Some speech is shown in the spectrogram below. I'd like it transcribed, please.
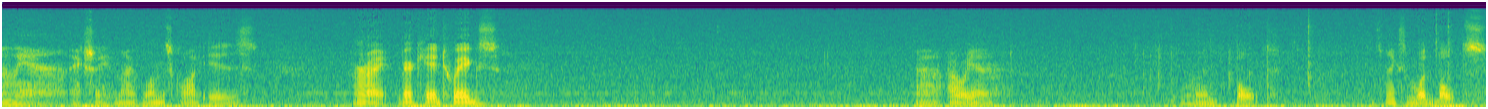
Oh yeah, actually my one squad is. Alright, barricaded twigs. Uh, oh yeah. Wood bolt. Let's make some wood bolts.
